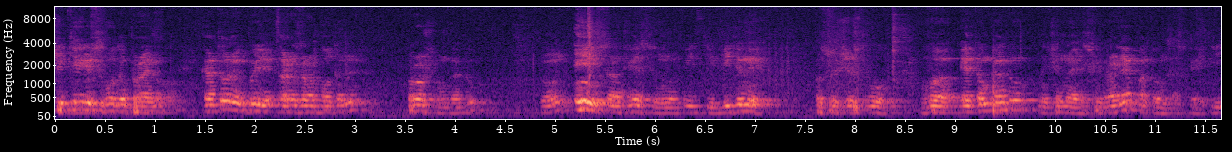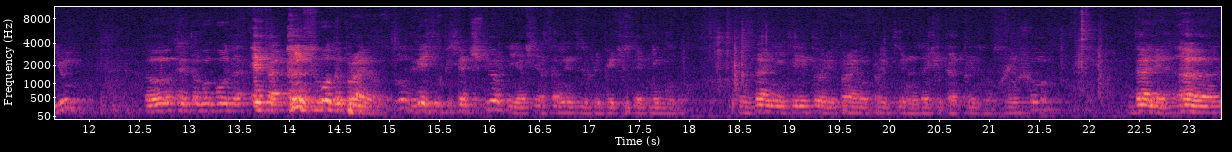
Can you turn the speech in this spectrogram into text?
четыре свода правил, которые были разработаны в прошлом году вот, и, соответственно, видите, введены по существу в этом году, начиная с февраля, потом, так сказать, июнь э, этого года. Это своды правил. Ну, 254, я все остальные цифры перечислять не буду. Создание территории правил проектирования защиты от производственного шума. Далее,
